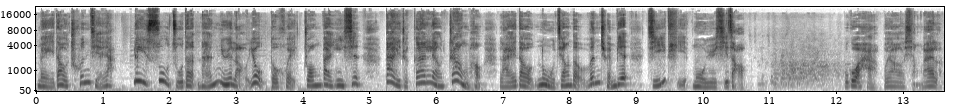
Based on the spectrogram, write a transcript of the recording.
每到春节呀，傈僳族的男女老幼都会装扮一新，带着干粮帐篷来到怒江的温泉边，集体沐浴洗澡。不过哈，不要想歪了，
